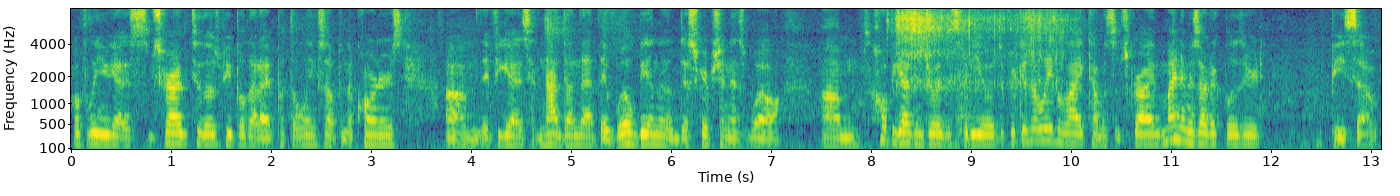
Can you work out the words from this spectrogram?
hopefully you guys subscribe to those people that I put the links up in the corners. Um, if you guys have not done that, they will be in the description as well. Um, hope you guys enjoyed this video. Don't forget to leave a like, comment, subscribe. My name is Artic Blizarrd. Peace out.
